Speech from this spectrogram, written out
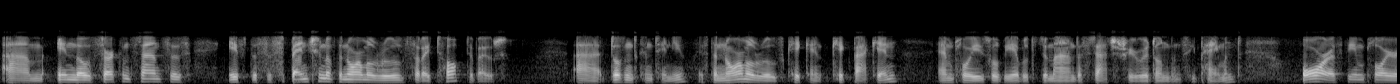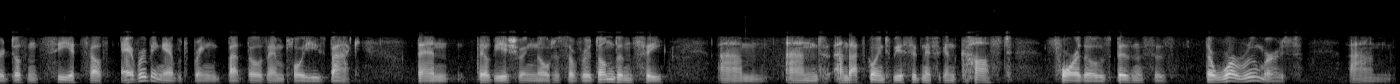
Um, in those circumstances, if the suspension of the normal rules that I talked about uh, doesn't continue, if the normal rules kick, in, kick back in, employees will be able to demand a statutory redundancy payment. Or if the employer doesn't see itself ever being able to bring those employees back, then they'll be issuing notice of redundancy, um, and and that's going to be a significant cost for those businesses. There were rumours um,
